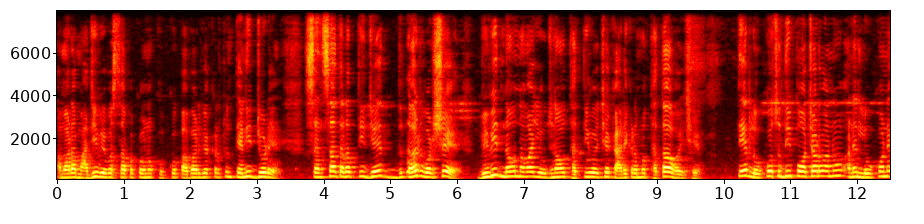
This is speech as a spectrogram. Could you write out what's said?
અમારા માજી વ્યવસ્થાપકોનો ખૂબ ખૂબ આભાર વ્યક્ત કરું છું. તેની જ જોડે સંસ્થા તરફથી જે દર વર્ષે વિવિધ નવનવા યોજનાઓ થતી હોય છે, કાર્યક્રમો થતા હોય છે, તે લોકો સુધી પહોંચાડવાનું અને લોકોને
